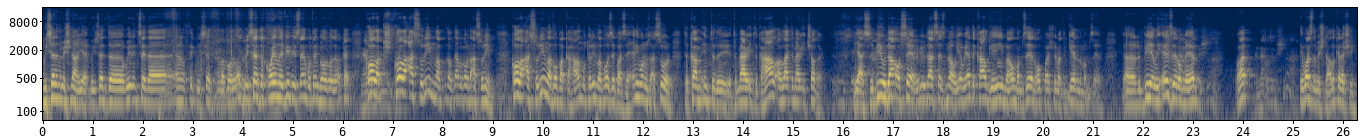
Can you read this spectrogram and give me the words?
We said in the Mishnah, yeah. We said uh, we didn't say that. I don't think we said the level. We said the Kohen Levi Yisrael Mutain B'Levo. Okay. Now Kol we're ha- going to Kol Asurim. No, now we're going to Asurim. Kol Asurim Lavo Bakahal Mutarim Lavo Ze Bazeh. Anyone who's Asur to come into the to marry into the Kahal are allowed to marry each other. Yes. Rabbi Yehuda Oser. Rabbi Yehuda says no. Yeah, we had the Kal Geim, the whole Mamzer, the whole question about the Ger and the Mamzer. Uh, Rabbi Eliezer the Omer. What? And that was a Mishnah. It was the Mishnah, look at Rashi.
